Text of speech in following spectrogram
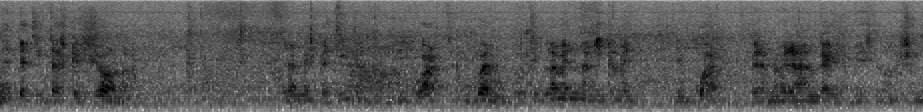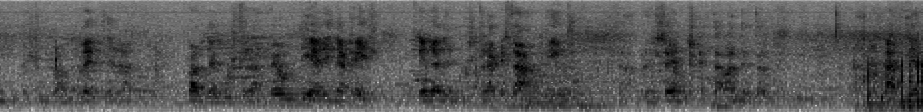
més petites que això, no? Eren més petites, no? Un quart. bueno, possiblement una mica més d'un quart, però no eren gaire més, no? És un, és un pamflet, era per demostrar. Fer un diari d'aquells era demostrar que estaven vius, presents, que estaven de tot. Hi havia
